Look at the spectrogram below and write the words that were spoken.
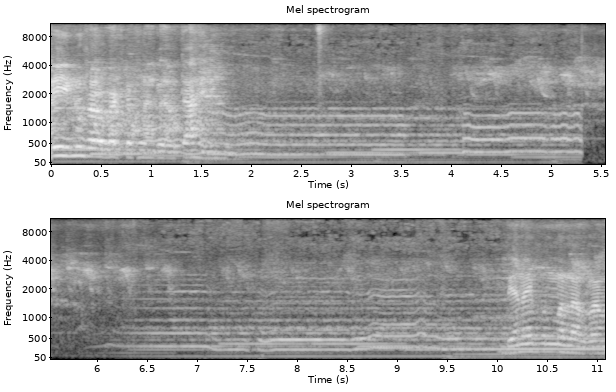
দিই মুশারফ একটা ফোন করে তাহে দেখি দেনাই ফোন মারলাম রাম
